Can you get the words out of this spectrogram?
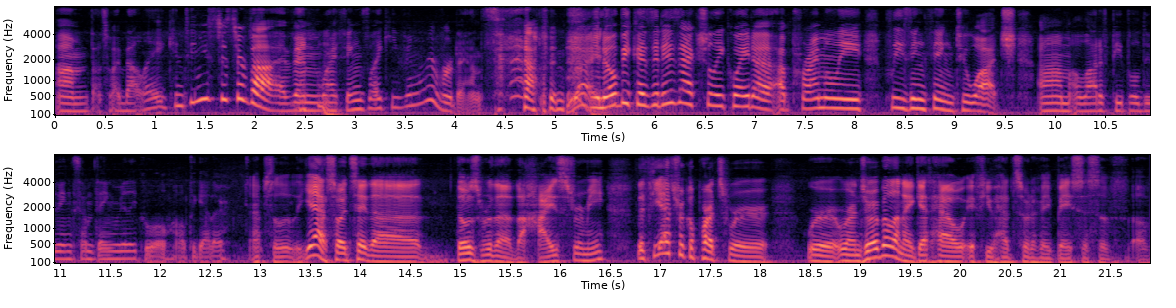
um, that's why ballet continues to survive and why things like even Riverdance happen. Right. You know, because it is actually quite a, a primally pleasing thing to watch. Um, a lot of people doing something really cool all together. Absolutely. Yeah, so I'd say the those were the the highs for me. The theatrical parts were were, were enjoyable and I get how if you had sort of a basis of, of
